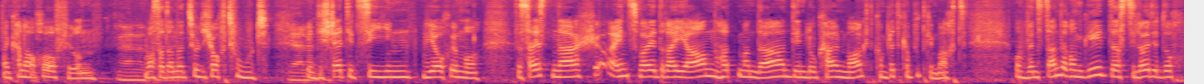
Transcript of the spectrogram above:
dann kann er auch aufhören. Ja, was er dann natürlich auch tut. Ja, in die Städte ziehen, wie auch immer. Das heißt, nach ein, zwei, drei Jahren hat man da den lokalen Markt komplett kaputt gemacht. Und wenn es dann darum geht, dass die Leute doch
